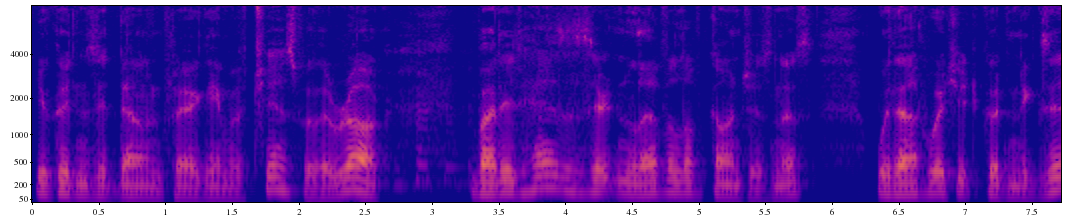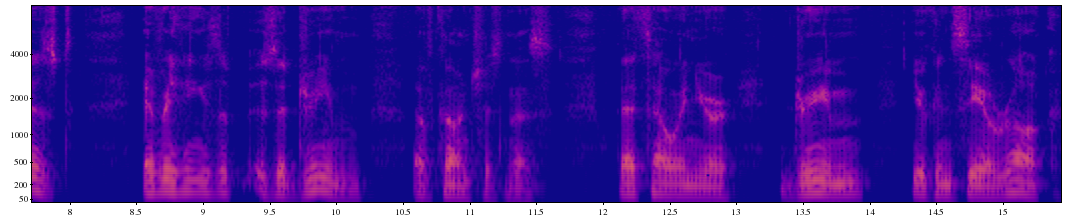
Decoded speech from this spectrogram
You couldn't sit down and play a game of chess with a rock, but it has a certain level of consciousness without which it couldn't exist. Everything is a, is a dream of consciousness. That's how in your dream you can see a rock,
